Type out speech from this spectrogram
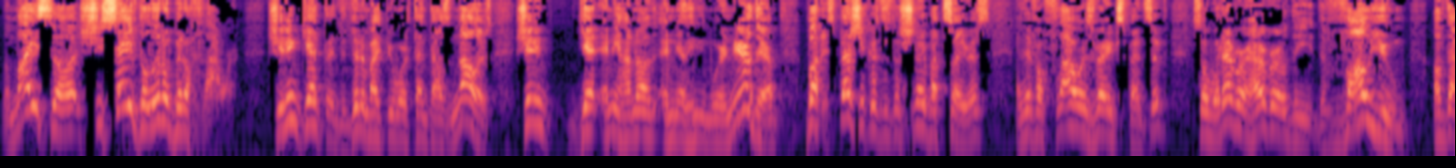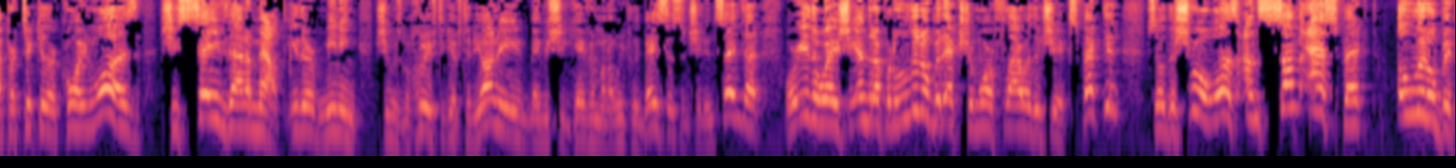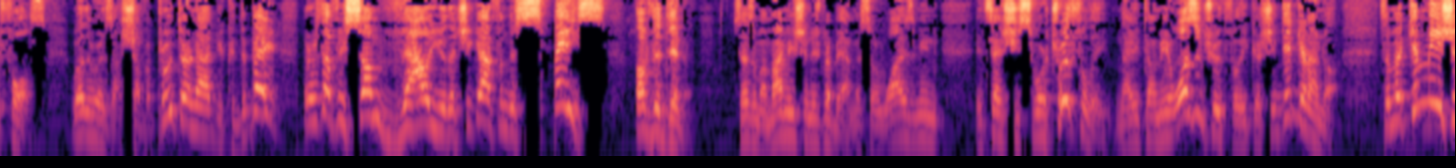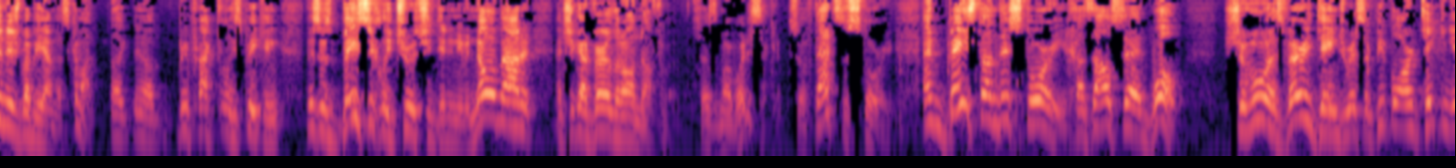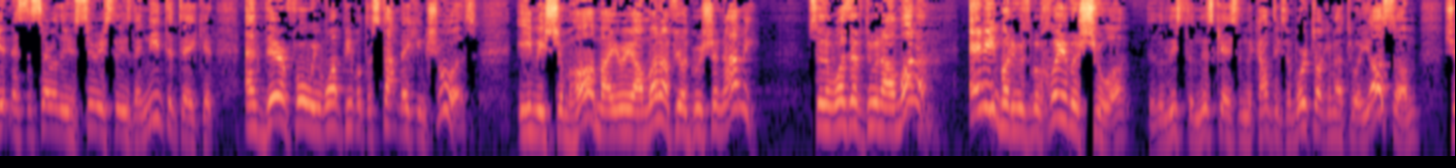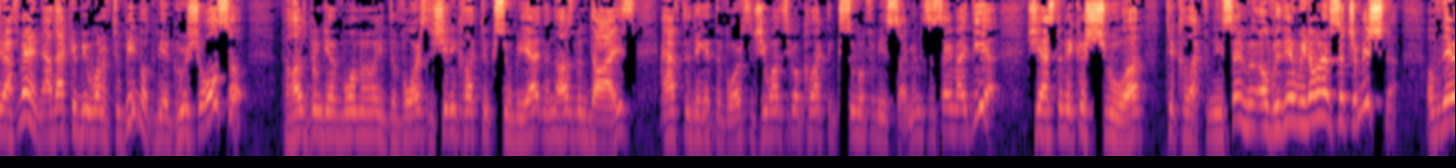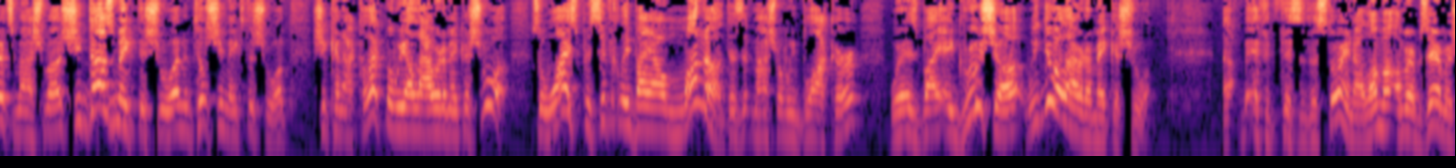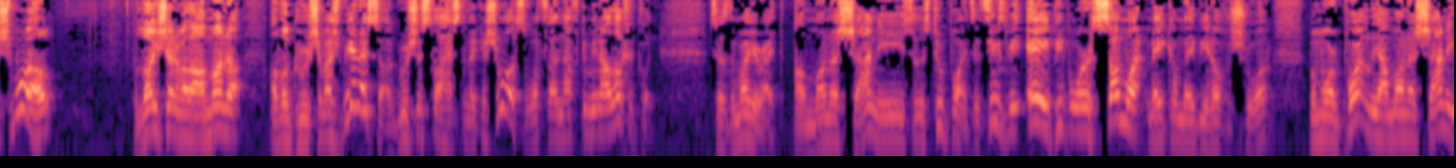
Lamaisa, she saved a little bit of flour. She didn't get the, the dinner might be worth ten thousand dollars. She didn't get any hana anywhere near there. But especially because it's a shnei batzayris, and therefore flour is very expensive. So whatever, however, the, the volume of that particular coin was, she saved that amount. Either meaning she was mechuyev to give to the ani, maybe she gave him on a weekly basis and she didn't save that, or either way, she ended up with a little bit extra more flour than she expected. So the shvua was on some aspect a little bit false. Whether it was a shavapruta or not, you could debate, but it was definitely some value that she got from the space of the dinner. It says So why does it mean it says she swore truthfully? Now you tell me it wasn't truthfully because she did get on no. So come on, like you know, be practically speaking, this was basically truth. She didn't even know about it, and she got very little enough from it. Says wait a second. So if that's the story, and based on this story, Chazal said, "Whoa." Shavua is very dangerous, and people aren't taking it necessarily as seriously as they need to take it, and therefore we want people to stop making shuas. So there was have to do an almana. Anybody who's mechuyev a shua, at least in this case, in the context of we're talking about to a yasam, should have man. Now that could be one of two people. It could be a grusha also the husband gave a woman get divorced and she didn't collect the ksuba yet, and then the husband dies after they get divorced and she wants to go collect the ksuba from the assignment. It's the same idea. She has to make a shvua to collect from the assignment. Over there, we don't have such a mishnah. Over there, it's mashma. She does make the shvua, and until she makes the shvua, she cannot collect, but we allow her to make a shvua. So why specifically by almana does it mashma we block her, whereas by a grusha, we do allow her to make a shvua? Uh, if this is the story, now Lama Amr Abzer Shmuel, Loishan of almana of a grusha mashbina. So a grusha still has to make a shua. So what's that nafkamina halachically? Says the you're right. Almana shani. So there's two points. It seems to be a people were somewhat makel maybe in shua, but more importantly, almana shani.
